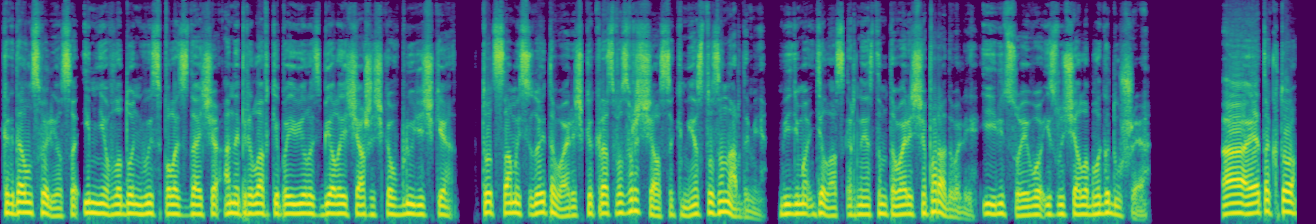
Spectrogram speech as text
Когда он сварился, и мне в ладонь высыпалась сдача, а на прилавке появилась белая чашечка в блюдечке, тот самый седой товарищ как раз возвращался к месту за нардами. Видимо, дела с Эрнестом товарища порадовали, и лицо его излучало благодушие. «А это кто?»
